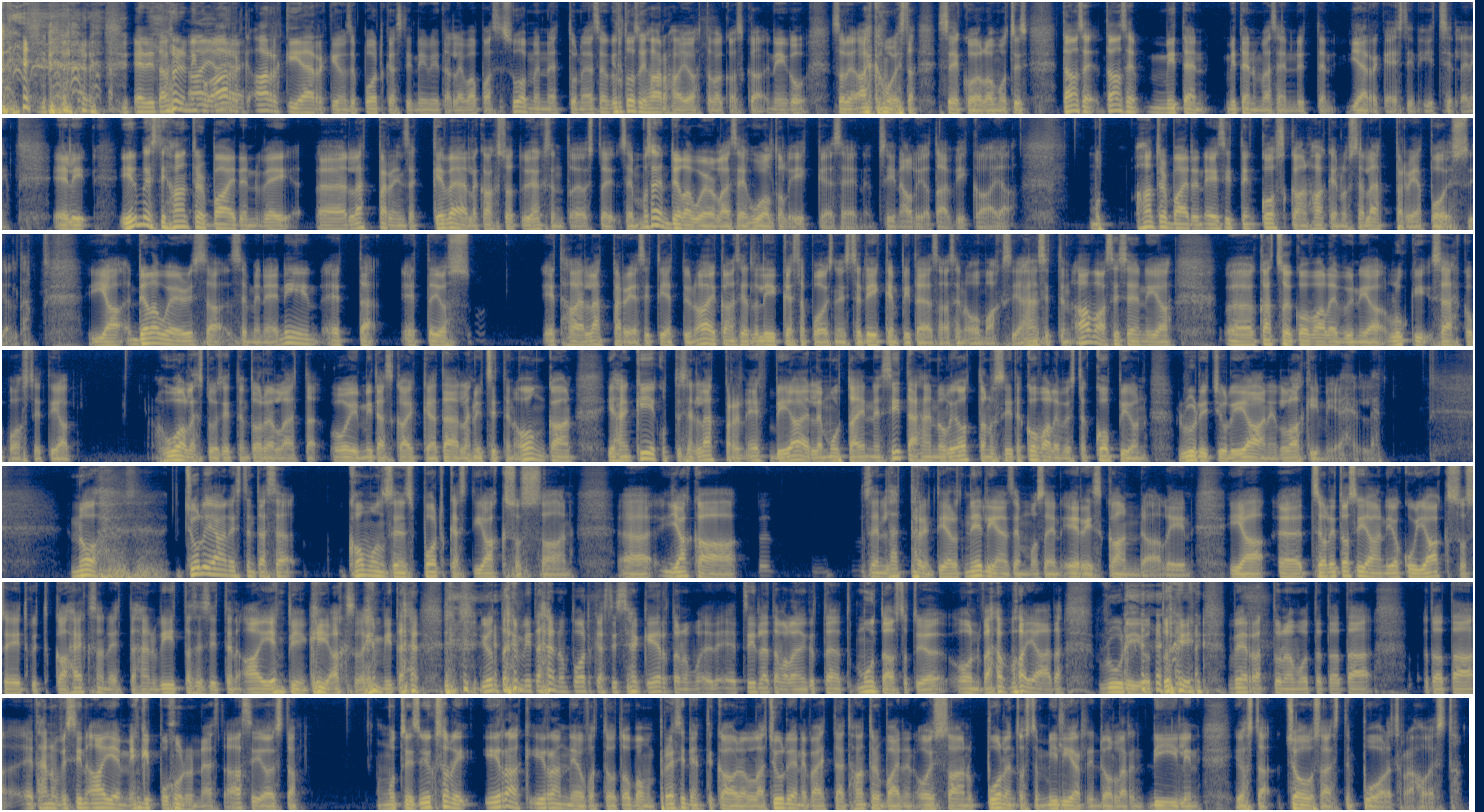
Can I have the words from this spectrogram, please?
eli tämmöinen niin ark, arkijärki on se podcastin nimi tälle vapaasti suomennettuna. Ja se on kyllä tosi harhaanjohtava, koska niin kuin, se oli aikamoista sekoilua. Mutta siis tämä on se, tää on se miten, miten mä sen nytten järkeistin itselleni. Eli ilmeisesti Hunter Biden vei äh, läppärinsä keväällä 2019 semmoiseen Delawarelaiseen huoltoliikkeeseen. Siinä oli jotain vikaa ja Hunter Biden ei sitten koskaan hakenut sitä läppäriä pois sieltä. Ja Delawareissa se menee niin, että, että jos et hae sitten tiettyyn aikaan sieltä liikkeestä pois, niin se liikkeenpitäjä saa sen omaksi. Ja hän sitten avasi sen ja ö, katsoi kovalevyn ja luki sähköpostit ja huolestui sitten todella, että oi mitäs kaikkea täällä nyt sitten onkaan. Ja hän kiikutti sen läppärin FBIlle, mutta ennen sitä hän oli ottanut siitä kovalevystä kopion Rudy Giulianin lakimiehelle. No, Giuliani sitten tässä Common Sense podcast-jaksossaan äh, jakaa sen läppärin tiedot neljään semmoiseen eri skandaaliin. Ja ö, se oli tosiaan joku jakso 78, että hän viittasi sitten aiempiinkin jaksoihin, mitä, juttuja, mitä hän on podcastissa kertonut. Et, et sillä tavalla niin tämä mun taustatyö on vähän vajaata Rudy-juttuihin verrattuna, mutta tota, tota, että hän on vissiin aiemminkin puhunut näistä asioista – mutta siis yksi oli Irak-Iran neuvottelut Obaman presidenttikaudella. Giuliani väittää, että Hunter Biden olisi saanut puolentoista miljardin dollarin diilin, josta Joe sai sitten puolet rahoista.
